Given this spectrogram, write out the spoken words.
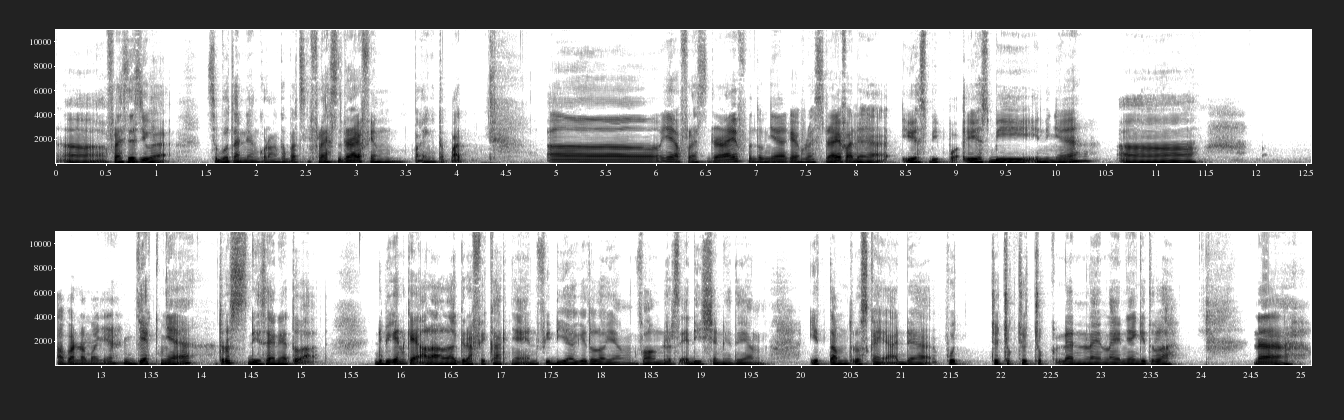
Uh, flash disk juga sebutan yang kurang tepat sih. Flash drive yang paling tepat. Uh, ya yeah, flash drive bentuknya kayak flash drive ada USB USB ininya uh, apa namanya jacknya terus desainnya tuh dibikin kayak ala-ala grafik cardnya Nvidia gitu loh yang Founders Edition gitu yang hitam terus kayak ada put cucuk-cucuk dan lain-lainnya gitulah. Nah,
